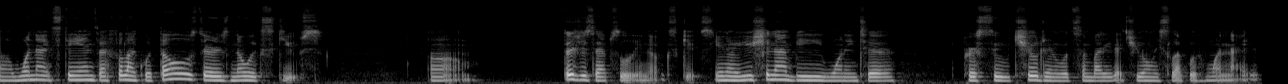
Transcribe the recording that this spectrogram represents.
uh, one night stands i feel like with those there's no excuse. Um there's just absolutely no excuse. You know you should not be wanting to pursue children with somebody that you only slept with one night.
